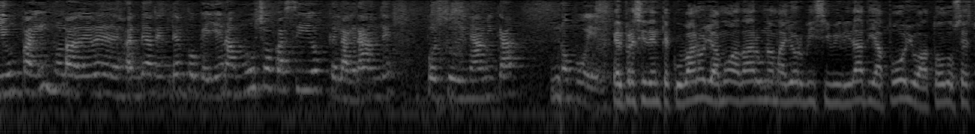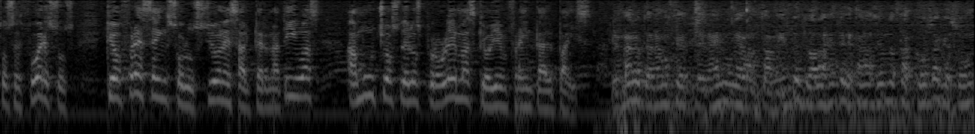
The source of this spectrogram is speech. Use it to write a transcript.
Y un país no la debe dejar de atender porque llena muchos vacíos que la grande, por su dinámica, no puede. El presidente cubano llamó a dar una mayor visibilidad y apoyo a todos estos esfuerzos que ofrecen soluciones alternativas a muchos de los problemas que hoy enfrenta el país. Primero tenemos que tener un levantamiento de toda la gente que están haciendo estas cosas que son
